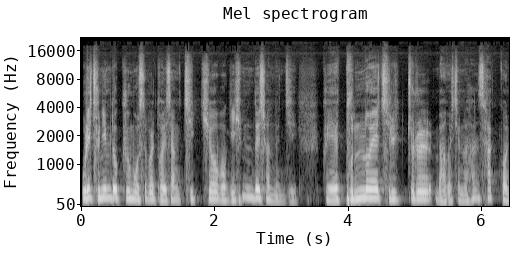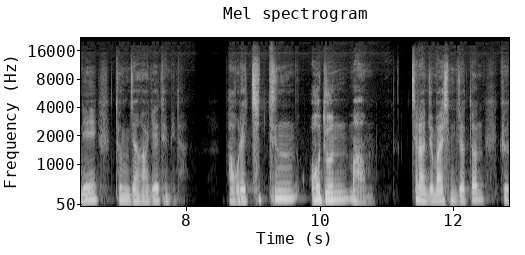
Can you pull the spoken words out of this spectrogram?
우리 주님도 그 모습을 더 이상 지켜보기 힘드셨는지 그의 분노의 질주를 막으시는 한 사건이 등장하게 됩니다. 바울의 짙은 어두운 마음, 지난주 말씀드렸던 그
